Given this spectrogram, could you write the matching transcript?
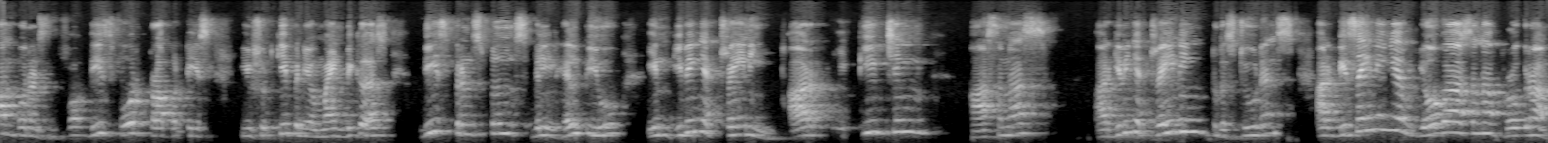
components these four properties you should keep in your mind because these principles will help you in giving a training or teaching asanas or giving a training to the students or designing a yoga asana program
